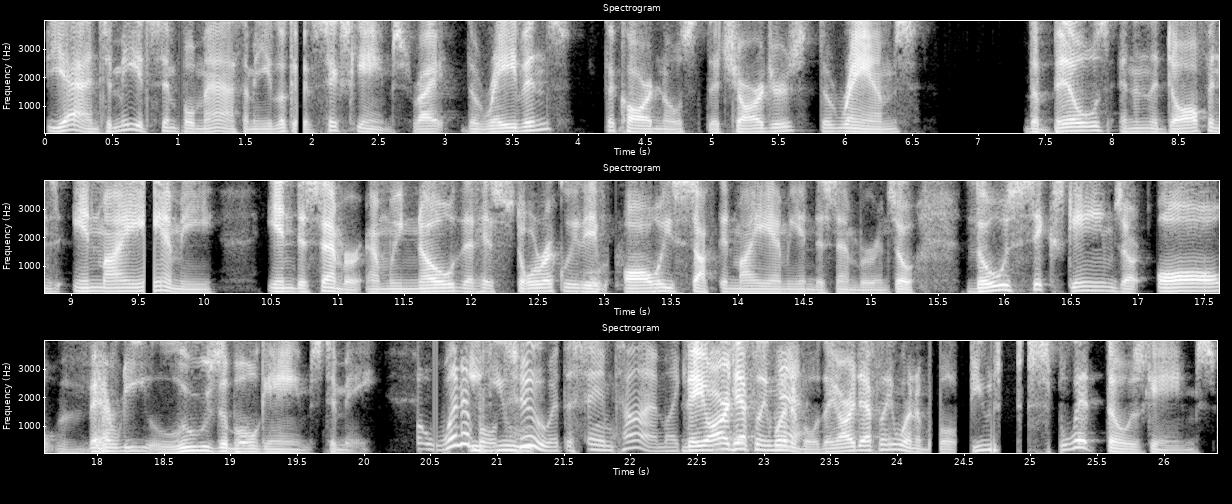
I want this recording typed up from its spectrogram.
yeah, and to me, it's simple math. I mean, you look at six games, right? The Ravens, the Cardinals, the Chargers, the Rams, the Bills, and then the Dolphins in Miami in December. And we know that historically they've always sucked in Miami in December. And so those six games are all very losable games to me. But winnable you- too at the same time. Like They are definitely yeah. winnable. They are definitely winnable. If you split those games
